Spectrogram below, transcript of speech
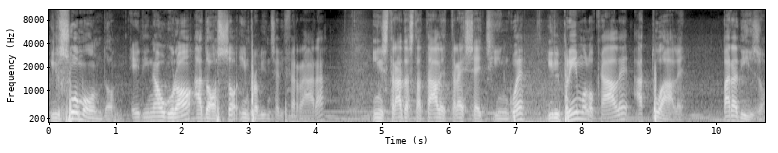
il suo mondo ed inaugurò ad Osso, in provincia di Ferrara, in strada statale 365, il primo locale attuale, Paradiso.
